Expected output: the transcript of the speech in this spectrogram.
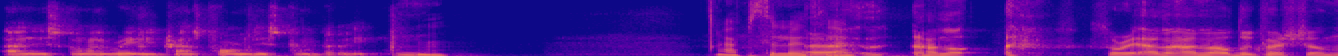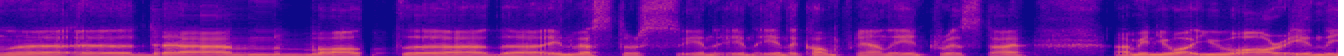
and it's going to really transform this company. Mm. Absolutely. Uh, Sorry, another question, uh, uh, Dan, about uh, the investors in, the company and the interest. I, mean, you are you are in the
